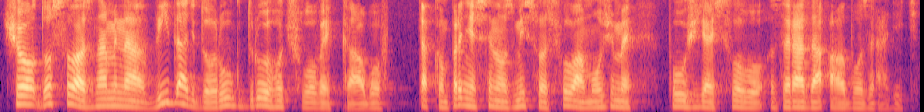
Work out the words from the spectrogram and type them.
čo doslova znamená vydať do rúk druhého človeka, alebo v takom prenesenom zmysle slova môžeme použiť aj slovo zrada alebo zradiť.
